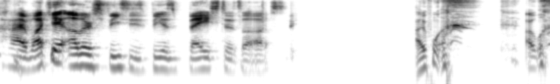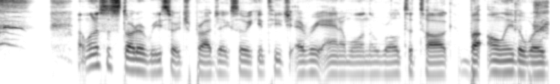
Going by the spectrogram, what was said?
Hi, why can't other species be as based as us? I want, I want, I want us to start a research project so we can teach every animal in the world to talk, but only the word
